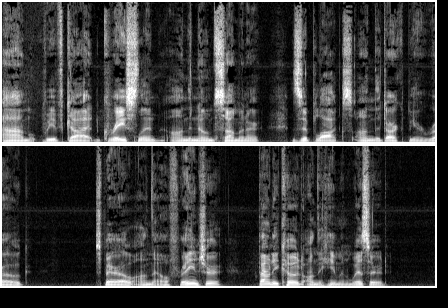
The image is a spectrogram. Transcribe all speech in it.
Um, we've got Gracelyn on the Gnome Summoner, Ziplocks on the Dark Myr Rogue, Sparrow on the Elf Ranger, Bounty Code on the Human Wizard,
